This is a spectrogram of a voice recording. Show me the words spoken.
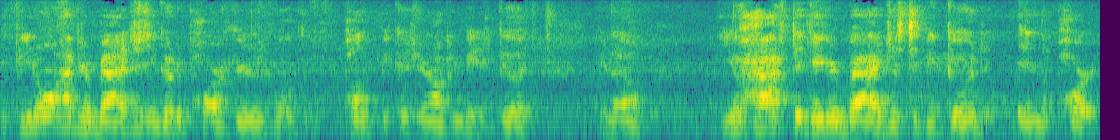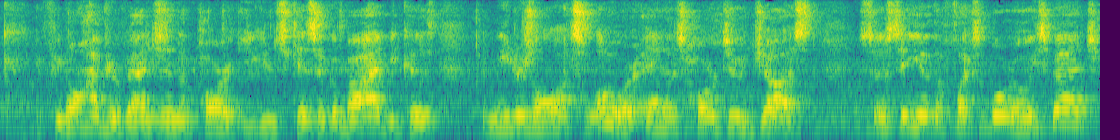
If you don't have your badges, you go to Parker's well, punk because you're not gonna be any good. You know, you have to get your badges to be good in the park. If you don't have your badges in the park, you can just kiss it goodbye because the meter's a lot slower and it's hard to adjust. So say you have the flexible release badge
